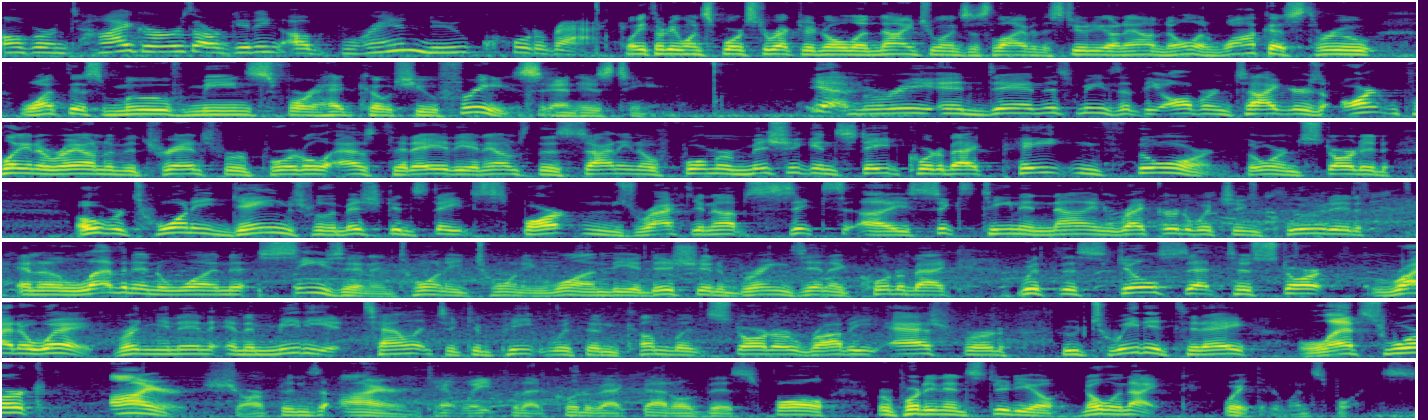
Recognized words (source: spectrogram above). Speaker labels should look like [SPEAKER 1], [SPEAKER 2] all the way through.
[SPEAKER 1] Auburn Tigers are getting a brand new quarterback.
[SPEAKER 2] WAAY 31 Sports Director Nolan Knight joins us live in the studio now. Nolan, walk us through what this move means for head coach Hugh Freeze and his team.
[SPEAKER 3] Yeah, Marie and Dan, this means that the Auburn Tigers aren't playing around in the transfer portal as today they announced the signing of former Michigan State quarterback Payton Thorne. Thorne started over 20 games for the Michigan State Spartans, racking up six, a 16 and 9 record, which included an 11 and 1 season in 2021. The addition brings in a quarterback with the skill set to start right away, bringing in an immediate talent to compete with incumbent starter Robby Ashford, who tweeted today, "Let's work." Iron sharpens iron. Can't wait for that quarterback battle this fall. Reporting in studio, Nolan Knight, WAAY 31 Sports.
